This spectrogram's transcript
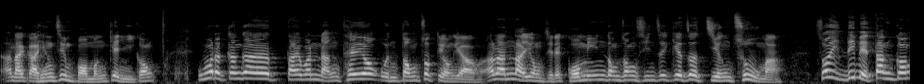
啊，来甲行政部门建议讲，我着感觉台湾人体育运动足重要，啊，咱来用一个国民运动中心，这叫做争取嘛。所以你袂当讲，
